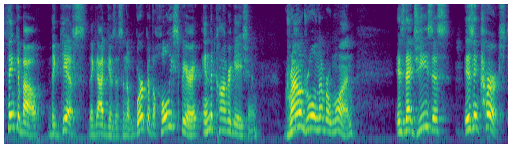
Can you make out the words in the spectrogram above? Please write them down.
think about the gifts that God gives us and the work of the Holy Spirit in the congregation, ground rule number one is that Jesus isn't cursed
